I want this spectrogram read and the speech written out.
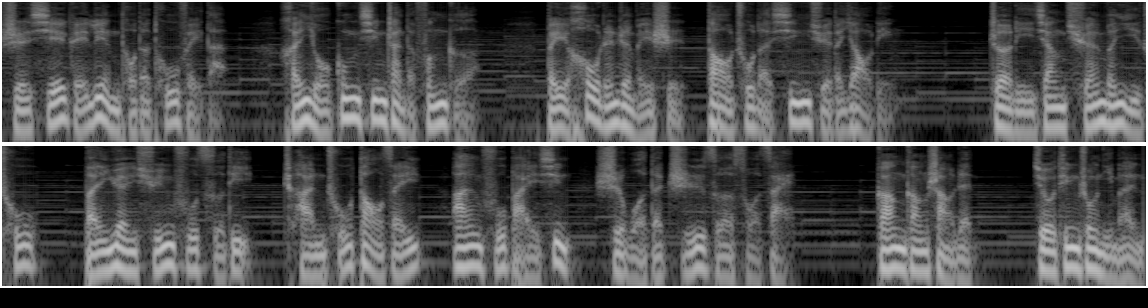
是写给链头的土匪的，很有攻心战的风格，被后人认为是道出了心学的要领。这里将全文一出，本院巡抚此地，铲除盗贼，安抚百姓，是我的职责所在。刚刚上任。就听说你们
